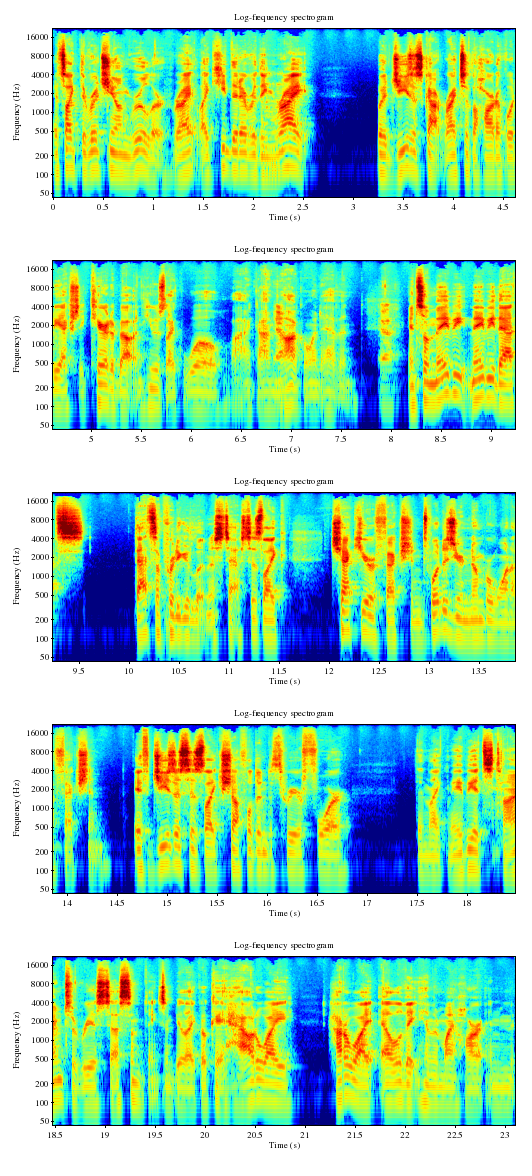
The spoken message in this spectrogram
it's like the rich young ruler right? Like he did everything Mhm. right but jesus got right to the heart of what he actually cared about and he was like whoa like i'm Yeah. not going to heaven. Yeah. and so maybe maybe that's that's a pretty good litmus test is like check your affections. What is your number one affection? If jesus is like shuffled into three or four then like maybe it's time to reassess some things and be like okay how do i how do i elevate him in my heart and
